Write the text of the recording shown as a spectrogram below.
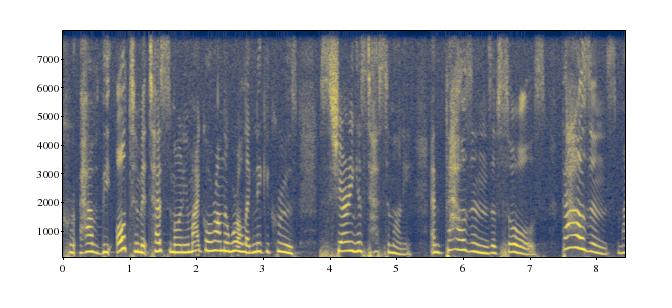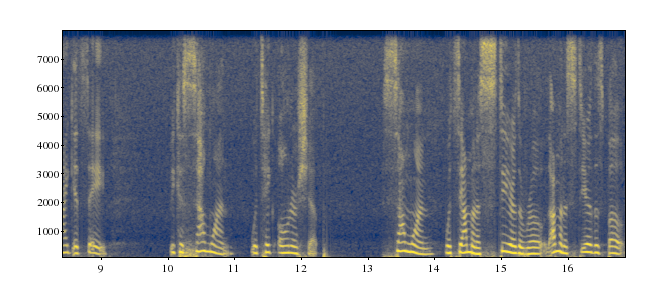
cr- have the ultimate testimony. He might go around the world like Nicky Cruz, sharing his testimony, and thousands of souls, thousands might get saved because someone would take ownership someone would say, I'm going to steer the road, I'm going to steer this boat,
